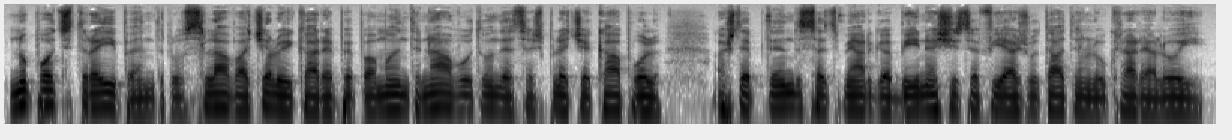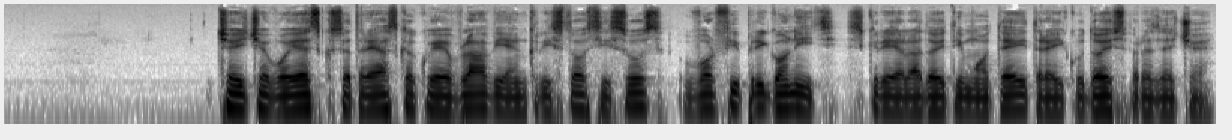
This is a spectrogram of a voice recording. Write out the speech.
Nu poți trăi pentru slava celui care pe pământ n-a avut unde să-și plece capul, așteptând să-ți meargă bine și să fie ajutat în lucrarea lui. Cei ce voiesc să trăiască cu evlavie în Hristos Iisus vor fi prigoniți, scrie la 2 Timotei 3 cu 12.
